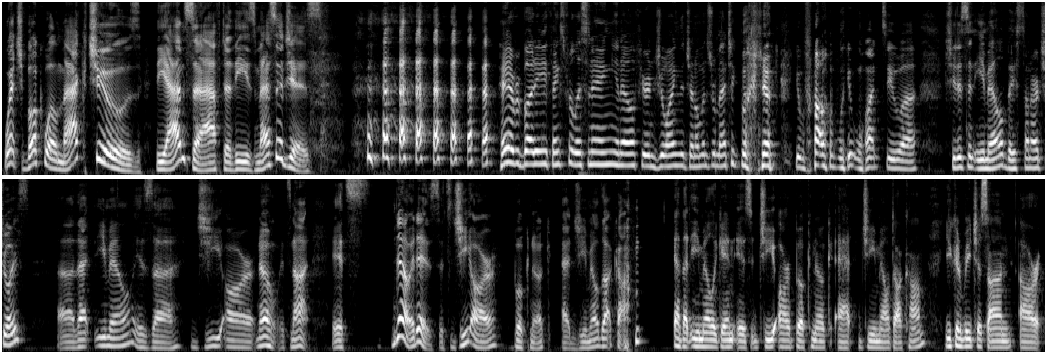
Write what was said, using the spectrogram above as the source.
which book will Mac choose? The answer after these messages. hey everybody, thanks for listening. You know, if you're enjoying the Gentleman's Romantic Book Nook, you'll probably want to uh, shoot us an email based on our choice. Uh, that email is uh, gr. No, it's not. It's no, it is. It's grbooknook at gmail.com. Yeah, that email again is grbooknook at gmail.com. You can reach us on our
